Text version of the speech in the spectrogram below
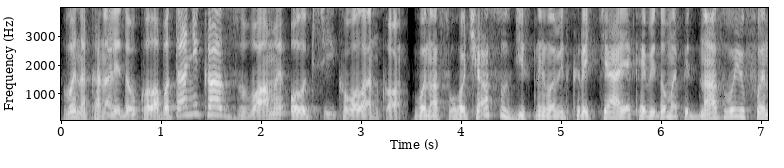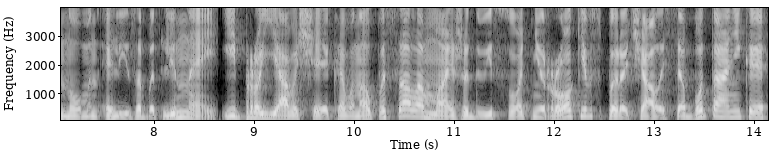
Ви на каналі Довкола Ботаніка. З вами Олексій Коваленко. Вона свого часу здійснила відкриття, яке відоме під назвою Феномен Елізабет Лінней, і про явище, яке вона описала, майже дві сотні років сперечалися ботаніки,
